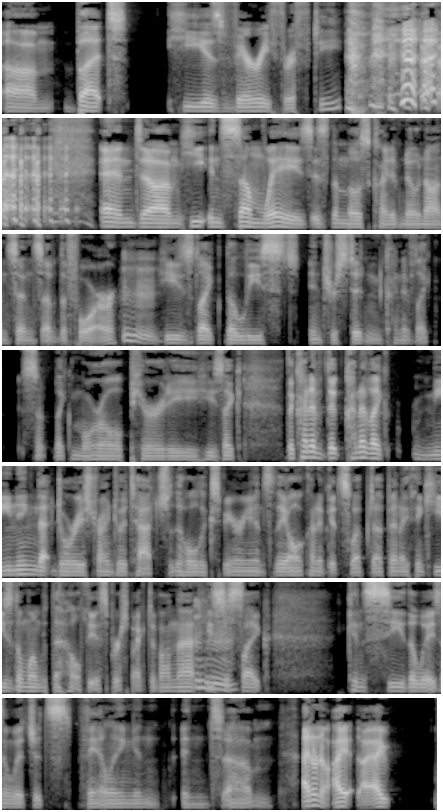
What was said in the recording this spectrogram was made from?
Um, but he is very thrifty. and um, he, in some ways, is the most kind of no nonsense of the 4 Mhm. He's like the least interested in kind of like some like moral purity. He's like the kind of the kind of like meaning that Dory's trying to attach to the whole experience. They all kind of get swept up in. I think he's the one with the healthiest perspective on that. He's Mhm. just like can see the ways in which it's failing and and um I don't know. I I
